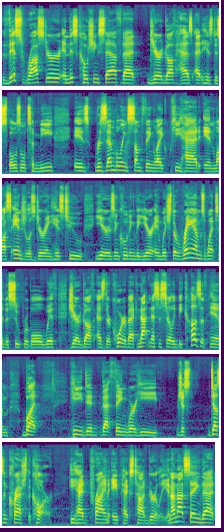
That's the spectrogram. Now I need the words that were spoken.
this roster and this coaching staff that Jared Goff has at his disposal to me is resembling something like he had in Los Angeles during his two years, including the year in which the Rams went to the Super Bowl with Jared Goff as their quarterback, not necessarily because of him, but he did that thing where he just doesn't crash the car. He had prime apex Todd Gurley. And I'm not saying that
